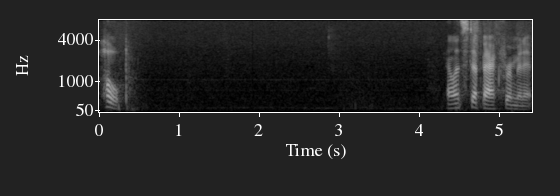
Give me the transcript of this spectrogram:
hope. Now let's step back for a minute.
